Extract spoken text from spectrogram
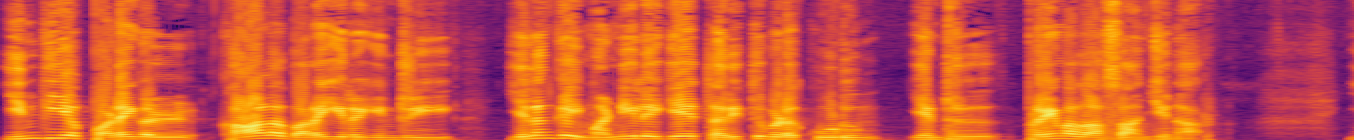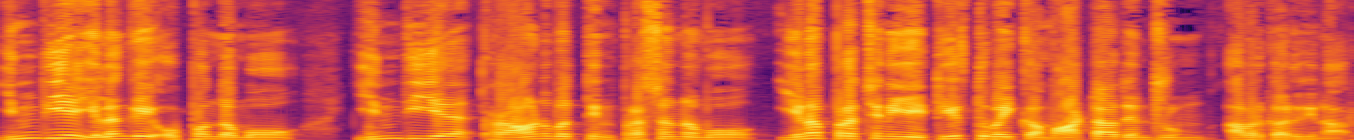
இந்திய படைகள் கால வரையறையின்றி இலங்கை மண்ணிலேயே தரித்துவிடக்கூடும் என்று பிரேமதாஸ் அஞ்சினார். இந்திய இலங்கை ஒப்பந்தமோ இந்திய இராணுவத்தின் பிரசன்னமோ இனப்பிரச்சனையை தீர்த்து வைக்க மாட்டாதென்றும் அவர் கருதினார்.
